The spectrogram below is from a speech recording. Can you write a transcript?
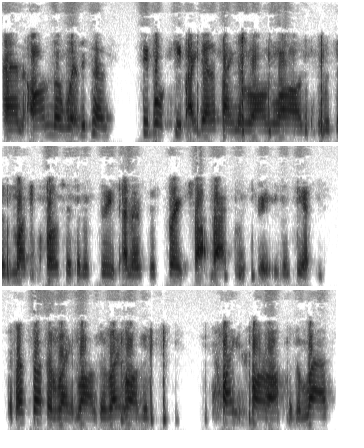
and on the way because people keep identifying the wrong log, which is much closer to the street, and it's a straight shot back from the street. You can see it. But that's not the right log. The right log is quite far off to the left.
